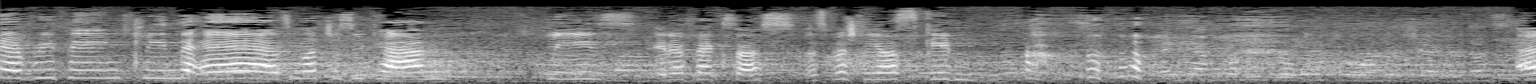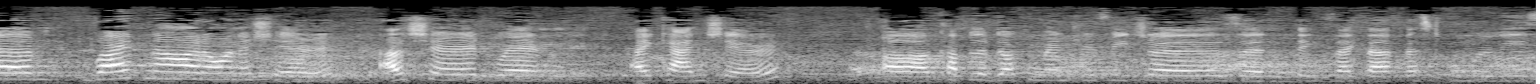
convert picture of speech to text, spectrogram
everything. Clean the air as much as you can. Please, it affects us, especially our skin. um, right now, I don't want to share it. I'll share it when I can share it. Uh, a couple of documentary features and things like that, festival movies.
